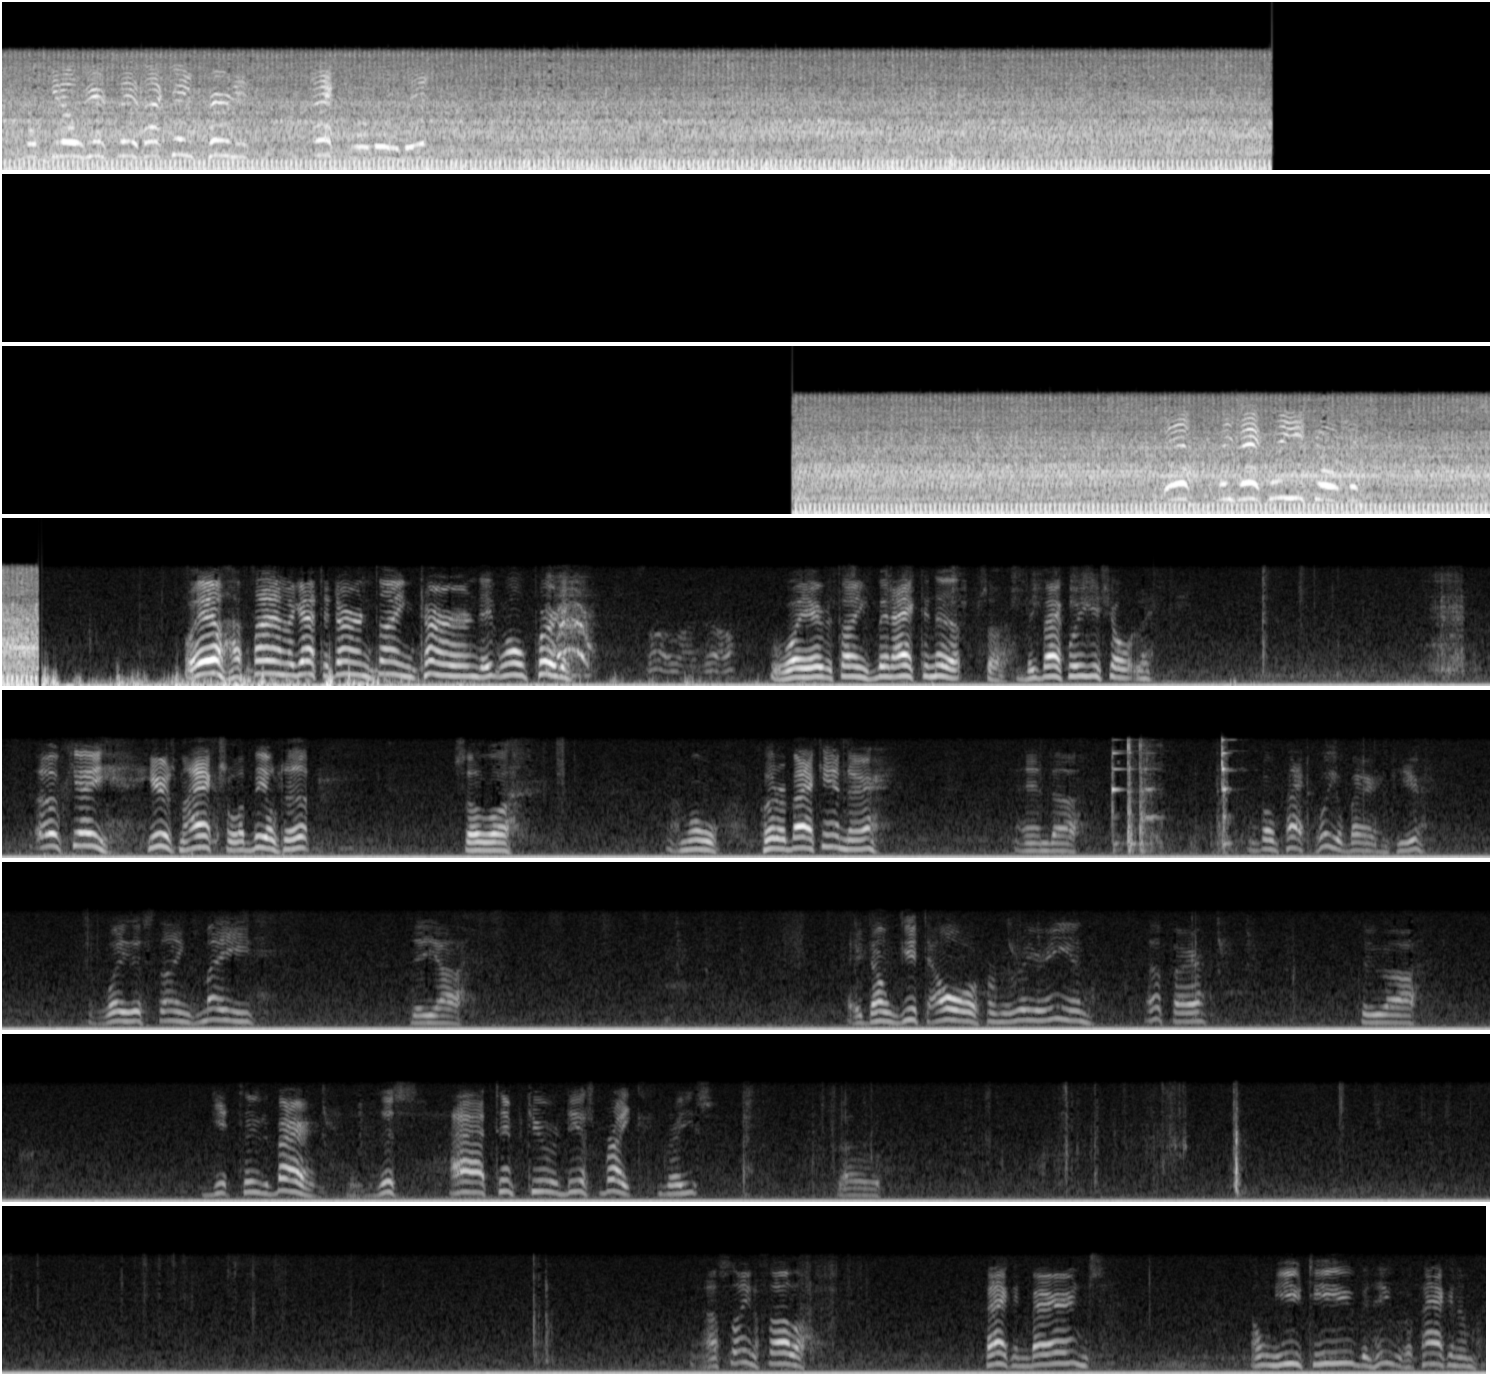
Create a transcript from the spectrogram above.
I'm gonna get over here and see if I can't turn his axle a little bit. Well, be back with you shortly. Well, I finally got the darn thing turned. It won't pretty. The way everything's been acting up, so be back with you shortly. Okay, here's my axle I built up. So uh, I'm gonna put her back in there and uh, I'm going to pack wheel bearings here. The way this thing's made, the uh, they don't get the oil from the rear end up there to uh, get to the bearing. This high temperature disc brake grease. So I seen a fella packing bearings on YouTube, and he was packing them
